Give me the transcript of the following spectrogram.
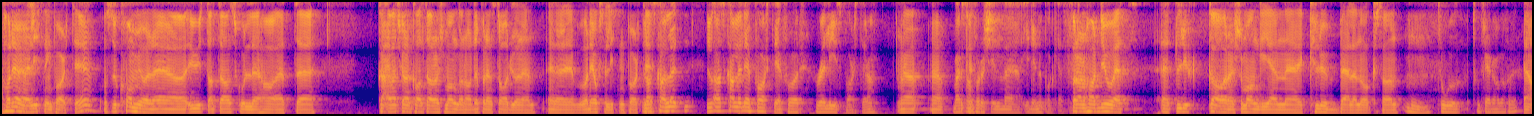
Hadde jo en listening party, og så kom jo det ut at han skulle ha et hva, Jeg vet ikke hva han kalte arrangementet han hadde på den stadionen. Var det også listening party? La oss kalle, la oss kalle det partyet for release party. da Ja, ja. Bare sånn for å skille i denne podkasten. For han hadde jo et, et lukka arrangement i en eh, klubb eller noe sånt. Mm, To-tre dager før. Ja,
